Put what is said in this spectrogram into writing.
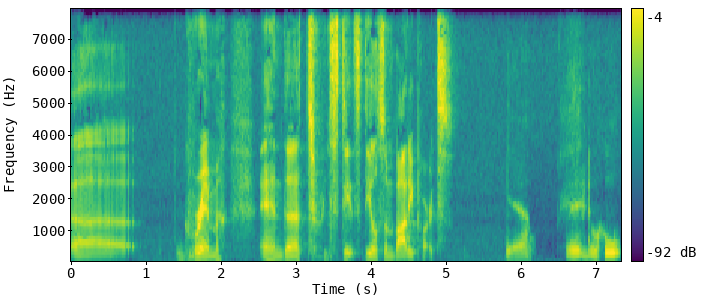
uh, grim and uh, st- steal some body parts. Yeah. It, who,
